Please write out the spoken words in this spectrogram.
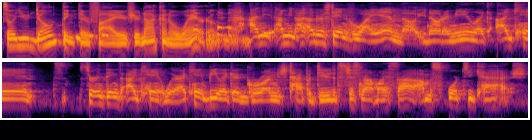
So you don't think they're fire if you're not going to wear them? Then. I need. I mean, I understand who I am, though. You know what I mean? Like, I can't certain things I can't wear. I can't be like a grunge type of dude. It's just not my style. I'm a sporty cash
